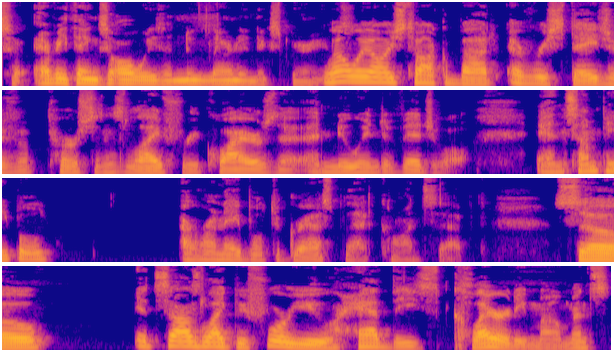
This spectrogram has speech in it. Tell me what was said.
so everything's always a new learning experience. Well, we always talk about every stage of a person's life requires a, a new individual, and some people are unable to grasp that concept. So it sounds like before you had these clarity moments,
